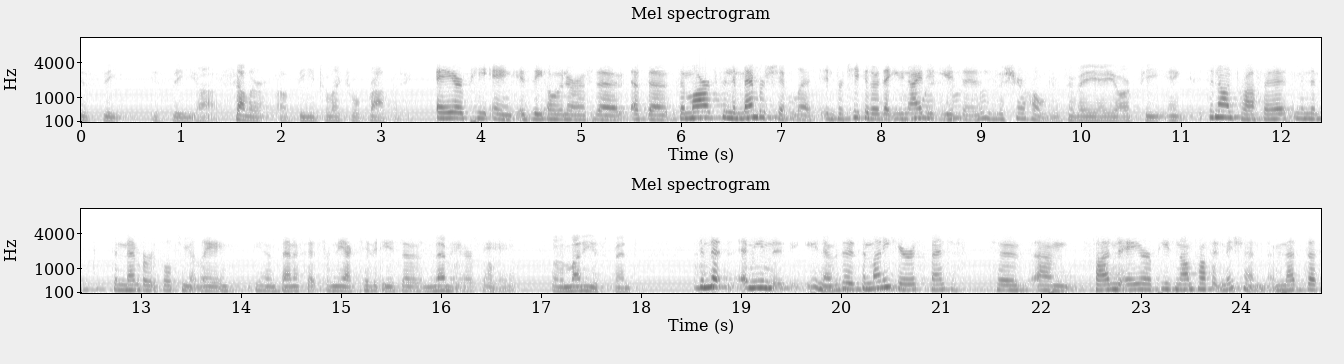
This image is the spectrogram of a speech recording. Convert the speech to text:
is the, is the uh, seller of the intellectual property. AARP Inc. is the owner of the of the, the marks in the membership list, in particular that United Who- who- uses. Who's the shareholders of AARP Inc.? It's a nonprofit. I mean, the, the members ultimately, you know, benefit from the activities of AARP. So the money is spent, I mean, you know, the, the money here is spent to um, fund AARP's nonprofit mission. I mean, that, that's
